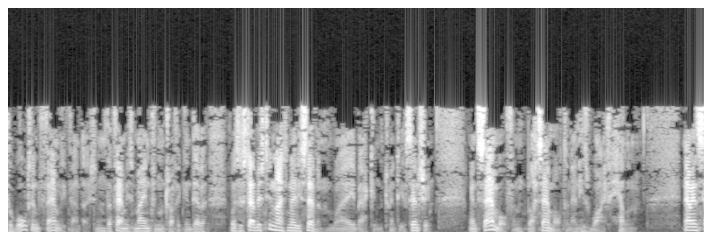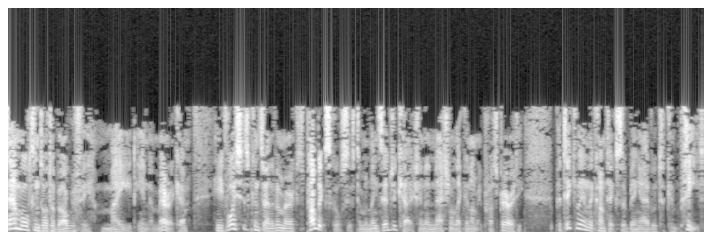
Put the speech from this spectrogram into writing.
The Walton Family Foundation, the family's main philanthropic endeavour, was established in 1987, way back in the 20th century, when Sam Walton, by Sam Walton and his wife Helen. Now, in Sam Walton's autobiography, Made in America, he voices concern of America's public school system and links education and national economic prosperity, particularly in the context of being able to compete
